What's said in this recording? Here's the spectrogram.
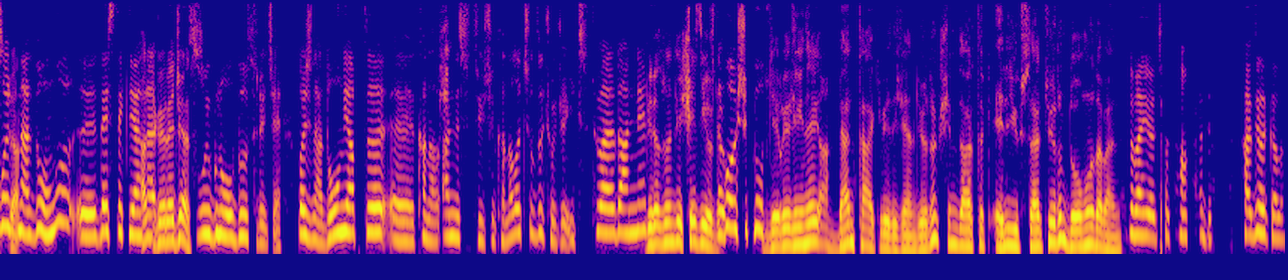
vajinal doğumu e, destekleyenler Hadi göreceğiz. uygun olduğu sürece. Vajinal doğum yaptı, e, kanal anne sütü için kanal açıldı, çocuğa ilk sütü verdi anne. Biraz önce şey İşte diyordum. bağışıklığı oturttu. Gebeliğini ben takip edeceğim diyordum. Şimdi artık eli yükseltiyorum. Doğumunu da ben Ben. Ha, Hadi. Hadi bakalım.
